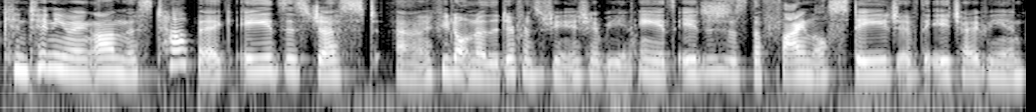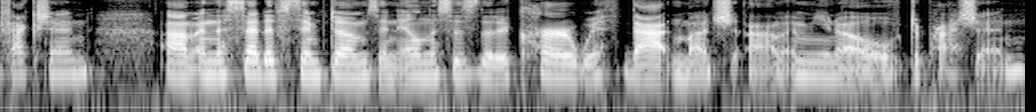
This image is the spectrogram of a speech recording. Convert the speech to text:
continuing on this topic, AIDS is just, uh, if you don't know the difference between HIV and AIDS, AIDS is just the final stage of the HIV infection um, and the set of symptoms and illnesses that occur with that much um, immunodepression.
